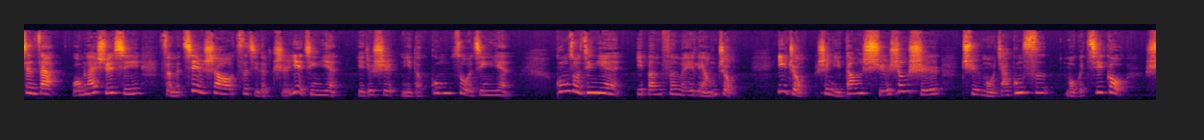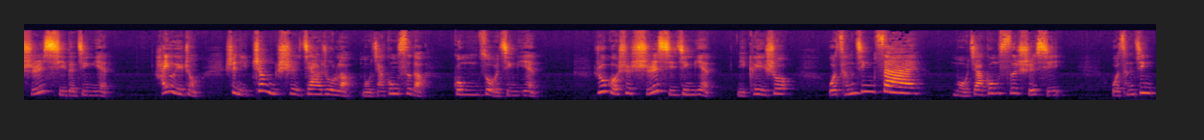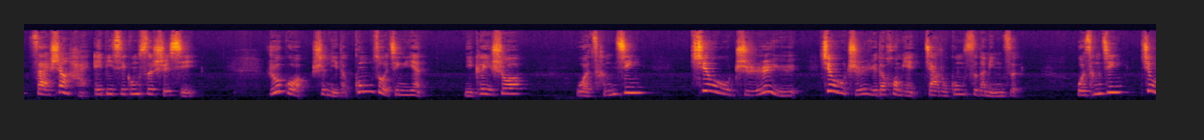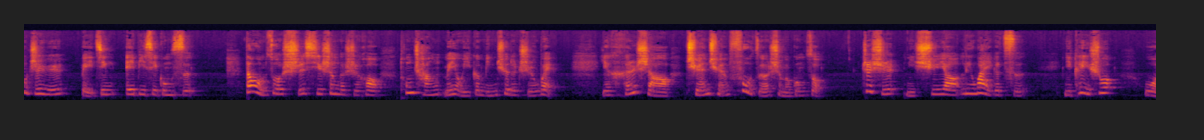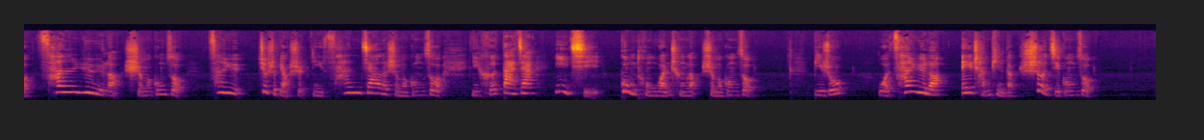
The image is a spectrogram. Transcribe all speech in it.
现在我们来学习怎么介绍自己的职业经验，也就是你的工作经验。工作经验一般分为两种，一种是你当学生时去某家公司、某个机构实习的经验，还有一种是你正式加入了某家公司的工作经验。如果是实习经验，你可以说：“我曾经在某家公司实习。”我曾经在上海 ABC 公司实习。如果是你的工作经验，你可以说：“我曾经就职于就职于的后面加入公司的名字。我曾经就职于北京 ABC 公司。”当我们做实习生的时候，通常没有一个明确的职位，也很少全权负责什么工作。这时你需要另外一个词。你可以说我参与了什么工作？参与就是表示你参加了什么工作，你和大家一起共同完成了什么工作。比如，我参与了 A 产品的设计工作，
